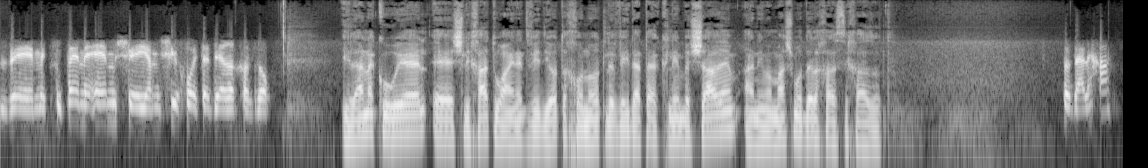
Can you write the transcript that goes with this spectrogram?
ומצופה מהם שימשיכו את הדרך הזו. אילנה קוריאל, שליחת ynet וידיעות אחרונות לוועידת האקלים בשארם, אני ממש מודה לך על השיחה הזאת. תודה לך.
